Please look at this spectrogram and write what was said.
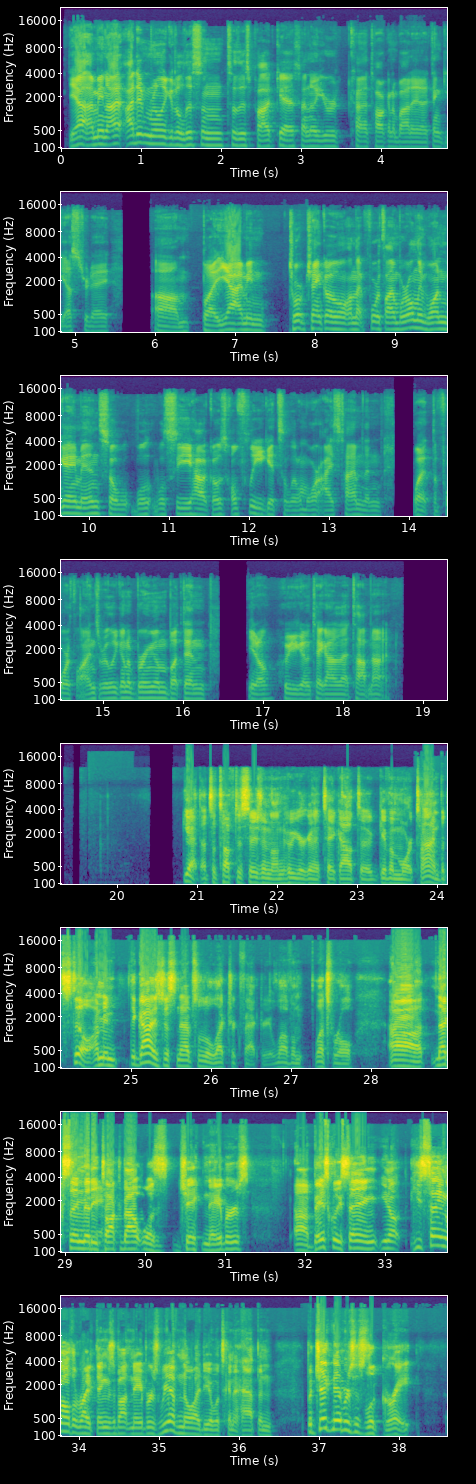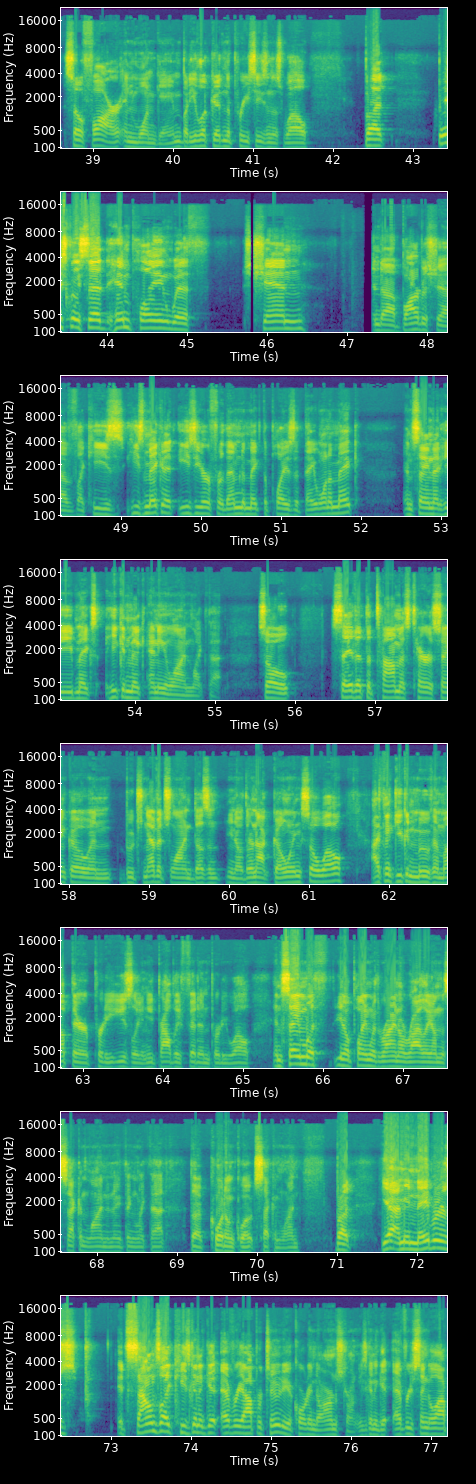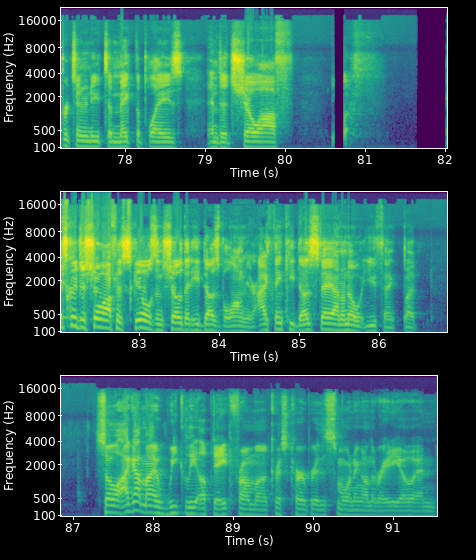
Yeah, I mean, I, I didn't really get to listen to this podcast. I know you were kind of talking about it, I think, yesterday. Um, but yeah, I mean, Toropchenko on that fourth line, we're only one game in, so we'll we'll see how it goes. Hopefully, he gets a little more ice time than what the fourth line's really going to bring him. But then, you know, who are you going to take out of that top nine? yeah, that's a tough decision on who you're going to take out to give him more time. But still, I mean, the guy is just an absolute electric factory. Love him. Let's roll. Uh, next thing that he Yeah. talked about was Jake Neighbors. Uh, basically saying, you know, he's saying all the right things about Neighbors. We have no idea what's going to happen. But Jake Neighbors has looked great so far in one game, but he looked good in the preseason as well. But basically said him playing with Schenn, and uh, Barbashev, like he's he's making it easier for them to make the plays that they want to make, and saying that he makes he can make any line like that. So say that the Thomas Tarasenko and Buchnevich line doesn't, you know, they're not going so well. I think you can move him up there pretty easily, and he'd probably fit in pretty well. And same with you know playing with Ryan O'Reilly on the second line and anything like that, the quote unquote second line. But yeah, I mean Neighbors it sounds like he's going to get every opportunity according to Armstrong. He's going to get every single opportunity to make the plays and to show off basically just show off his skills and show that he does belong here. I think he does stay. I don't know what you think, but so I got my weekly update from uh, Chris Kerber this morning on the radio and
